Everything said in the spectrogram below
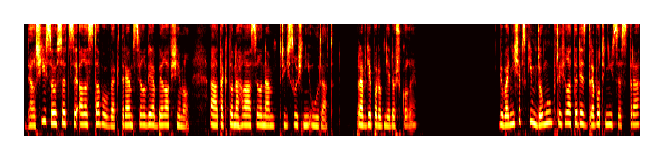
Další soused si ale stavu, ve kterém Sylvia byla všiml a tak to nahlásil nám příslušný úřad, pravděpodobně do školy. K Baníševským domů přišla tedy zdravotní sestra,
